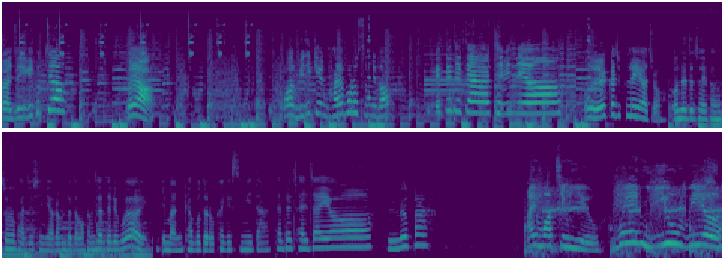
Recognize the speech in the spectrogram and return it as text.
뭐야 이제 이게 끝이야? 왜야? 와 미니게임 다 해버렸습니다. 끝 진짜 재밌네요. 오늘 여기까지 플레이하죠. 오늘도 저희 방송을 봐주신 여러분들 너무 감사드리고요. 이만 가보도록 하겠습니다. 다들 잘 자요. 루바. I'm watching you. When you will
